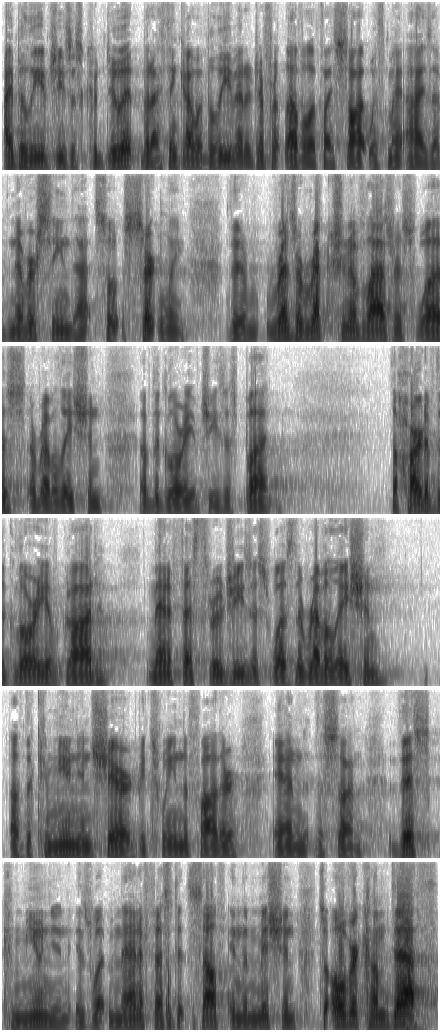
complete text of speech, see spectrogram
I believe Jesus could do it, but I think I would believe at a different level if I saw it with my eyes. I've never seen that. So, certainly, the resurrection of Lazarus was a revelation of the glory of Jesus. But the heart of the glory of God manifest through Jesus was the revelation of the communion shared between the Father and the Son. This communion is what manifests itself in the mission to overcome death.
